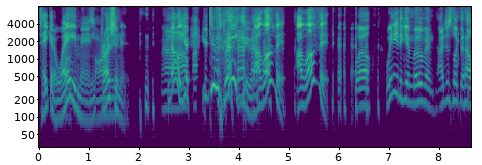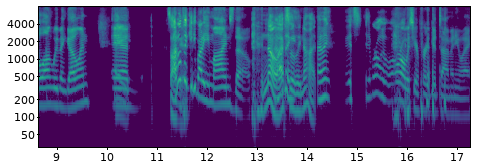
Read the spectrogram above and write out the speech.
take it away, man. He's crushing it. No, Uh, you're you're doing great, dude. I love it. I love it. well, we need to get moving. I just looked at how long we've been going, and all I don't good. think anybody minds though. no, don't think- absolutely not. I think it's we're all, we're always here for a good time anyway.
